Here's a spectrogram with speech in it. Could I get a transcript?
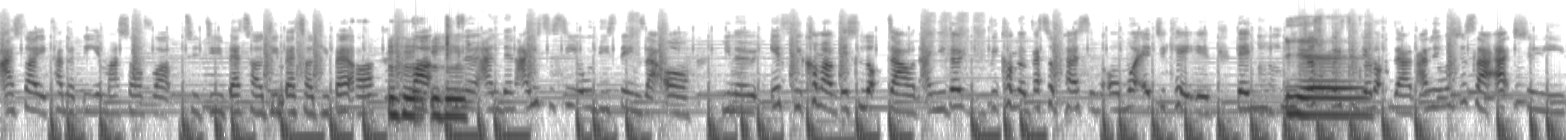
I started kind of beating myself up to do better do better do better Mhm, but you mhm. know and then i used to see all these things that oh you know if you come out of this lockdown and you don't become a better person or more educated then you just wasted Yeah. your lockdown and it was just like actually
